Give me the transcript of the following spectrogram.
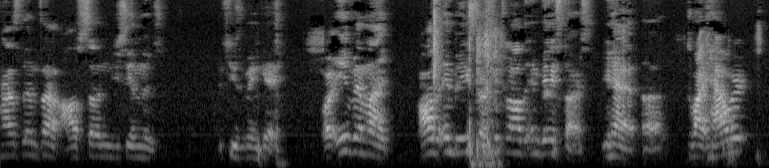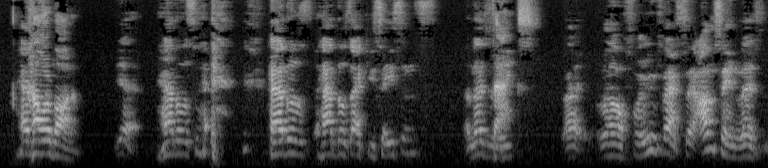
how them Thug? All of a sudden you see in the news accused of being gay, or even like all the NBA stars. Look at all the NBA stars. You had uh, Dwight Howard. Had Power bottom. yeah, had those had those had those accusations allegedly. Facts. Right. Well, for you, facts. I'm saying allegedly.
